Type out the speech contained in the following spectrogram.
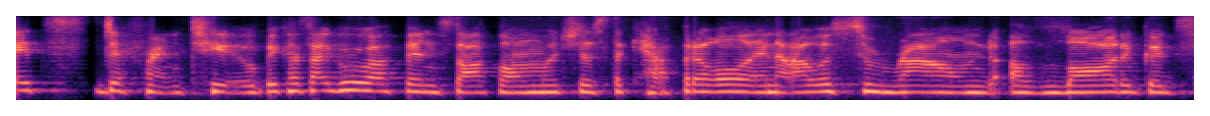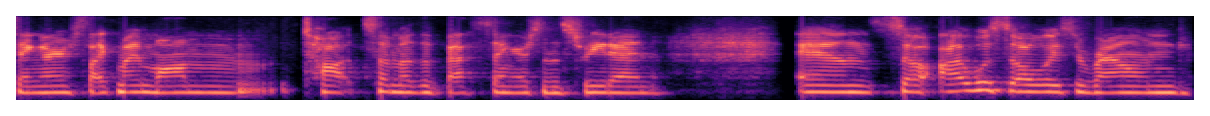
it's different too because I grew up in Stockholm, which is the capital, and I was surrounded a lot of good singers. Like my mom taught some of the best singers in Sweden, and so I was always around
